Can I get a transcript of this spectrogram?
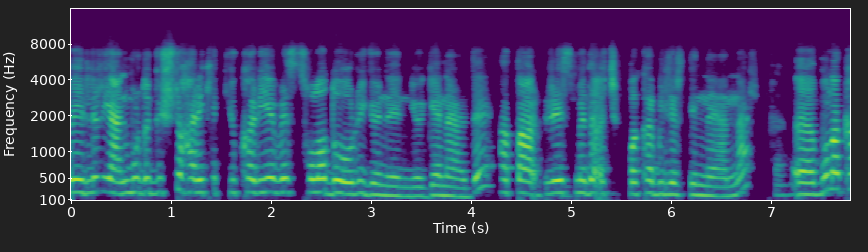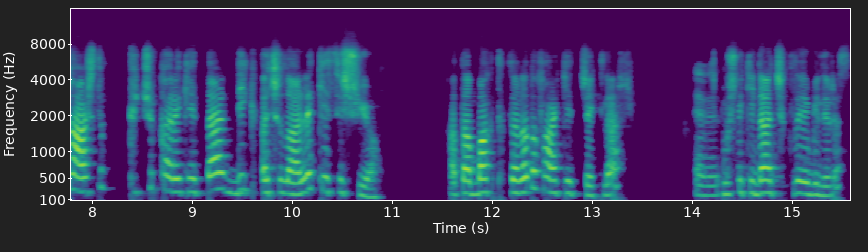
verilir. Yani burada güçlü hareket yukarıya ve sola doğru yöneliniyor genelde. Hatta resmede açıp bakabilir dinleyenler. Evet. Ee, buna karşılık küçük hareketler dik açılarla kesişiyor. Hatta baktıklarına da fark edecekler. Evet. Bu şekilde açıklayabiliriz.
